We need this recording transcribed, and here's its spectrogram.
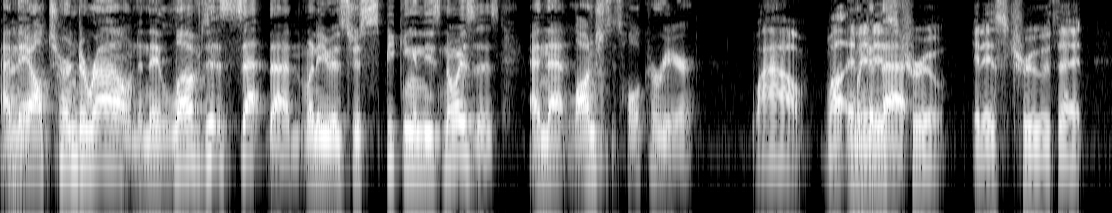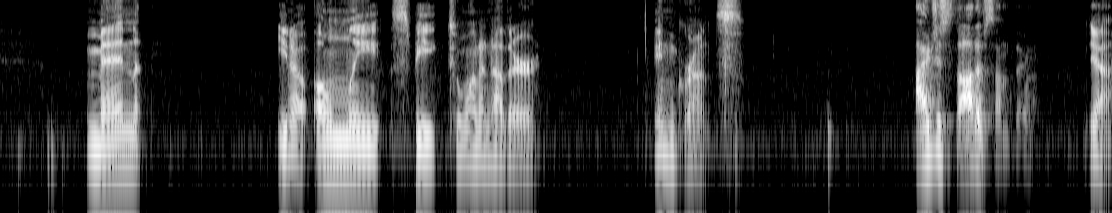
And they all turned around and they loved his set then when he was just speaking in these noises, and that launched his whole career. Wow. Well, and Look it is that. true. It is true that men, you know, only speak to one another in grunts. I just thought of something. Yeah.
